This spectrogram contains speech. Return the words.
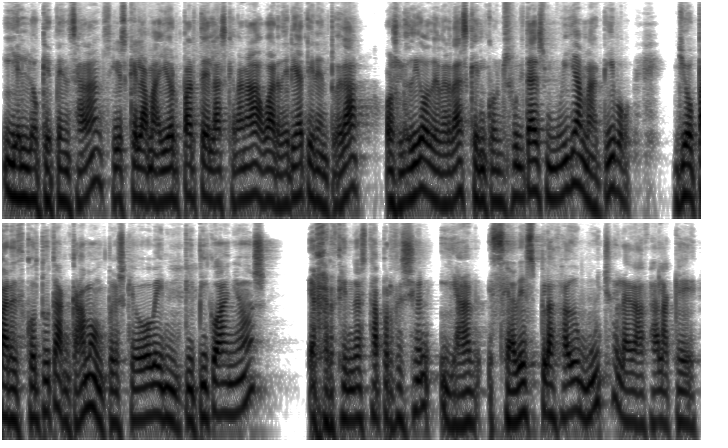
y en lo que pensarán. Si es que la mayor parte de las que van a la guardería tienen tu edad. Os lo digo de verdad, es que en consulta es muy llamativo. Yo parezco Tutankamón, pero es que llevo veintipico años ejerciendo esta profesión y se ha desplazado mucho la edad a la que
